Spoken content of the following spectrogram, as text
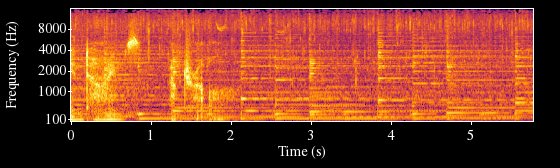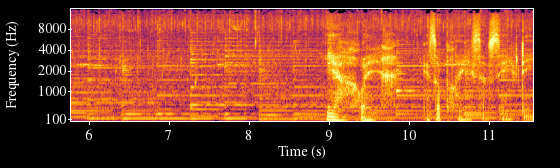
in times of trouble. Yahweh is a place of safety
